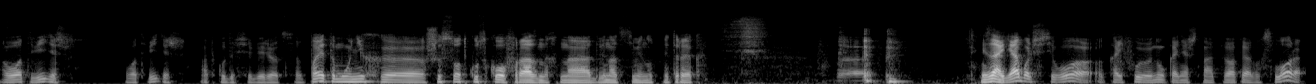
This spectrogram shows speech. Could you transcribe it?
Вот видишь, вот видишь, откуда все берется. Поэтому у них 600 э, кусков разных на 12-минутный трек. Да. Не знаю, я больше всего кайфую, ну, конечно, от, во-первых, с лора,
